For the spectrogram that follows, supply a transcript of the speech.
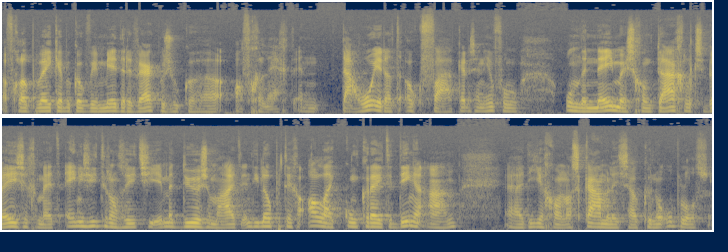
de afgelopen week heb ik ook weer meerdere werkbezoeken uh, afgelegd. En daar hoor je dat ook vaak. Hè. Er zijn heel veel ondernemers gewoon dagelijks bezig met energietransitie en met duurzaamheid. En die lopen tegen allerlei concrete dingen aan. Uh, die je gewoon als Kamerlid zou kunnen oplossen.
